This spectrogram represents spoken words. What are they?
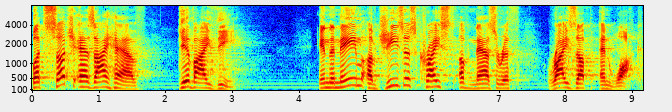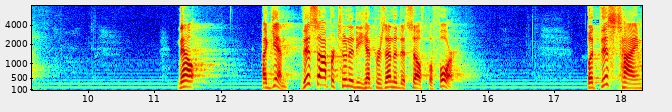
but such as I have, give I thee. In the name of Jesus Christ of Nazareth, rise up and walk. Now, again, this opportunity had presented itself before. But this time,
